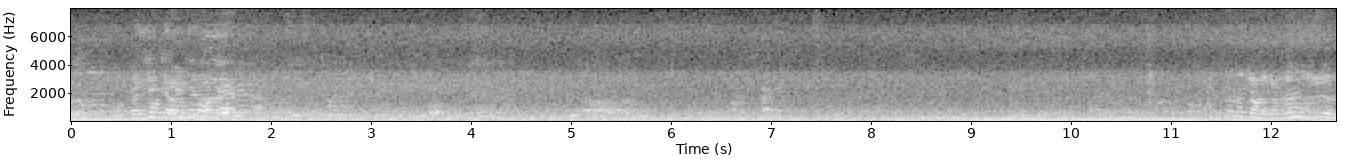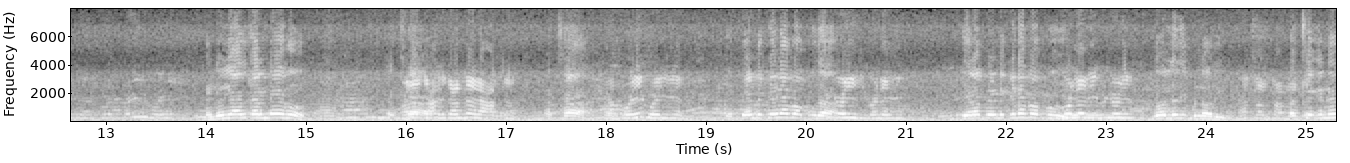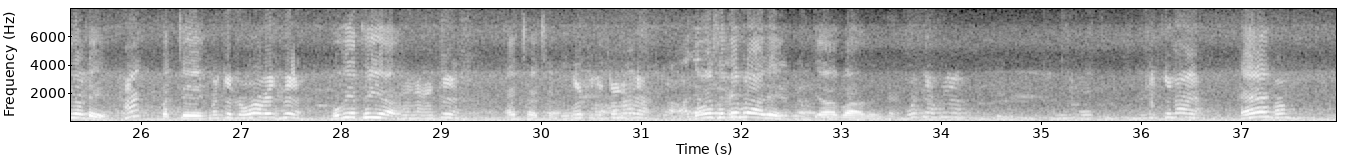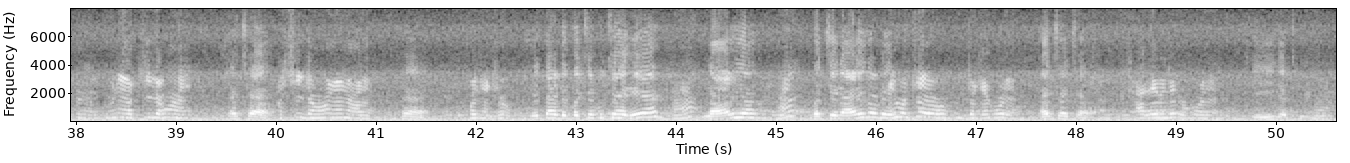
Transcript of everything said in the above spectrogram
ਮੈਨੂੰ ਯਾਦ ਕਰਨ ਦੇ ਹੋ? ਅੱਛਾ। ਅੱਛਾ। ਤੇ ਪਿੰਡ ਕਿਹੜਾ ਬਾਪੂ ਦਾ? ਤੇਰਾ ਪਿੰਡ ਕਿਹੜਾ ਬਾਪੂ? ਗੋਲੇ ਦੀ ਪਨੋਰੀ ਬੱਚੇ ਕਿੰਨੇ ਤੁਹਾਡੇ? ਬੱਚੇ? ਉਹ ਵੀ ਇੱਥੇ ਹੀ ਆ? ਅੱਛਾ ਅੱਛਾ। ਦੋਵੇਂ ਸਕੇ ਭਰਾ ਜੇ? ਕੀ ਬਾਤ ਹੈ ਹੈ? ਅੱਛਾ। ਹਾਂ। ਤੇ ਤੁਹਾਡੇ ਬੱਚੇ ਪੁੱਛੇ ਹੈਗੇ ਆ? ਨਾਲ ਹੀ ਆ? ਬੱਚੇ ਨਾਲ ਹੀ ਤੁਹਾਡੇ? ਅੱਛਾ ਅੱਛਾ। ਠੀਕ ਹੈ ਠੀਕ ਹੈ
